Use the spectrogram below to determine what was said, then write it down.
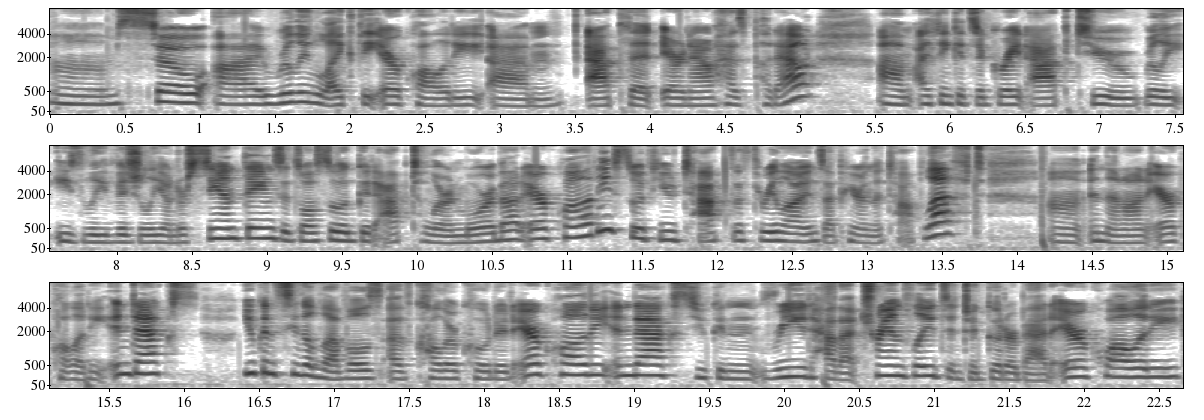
Um, so I really like the air quality um, app that AirNow has put out. Um, I think it's a great app to really easily visually understand things. It's also a good app to learn more about air quality. So if you tap the three lines up here in the top left, uh, and then on air quality index, you can see the levels of color coded air quality index. You can read how that translates into good or bad air quality,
